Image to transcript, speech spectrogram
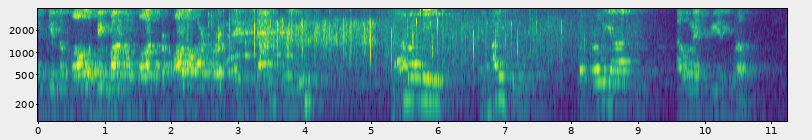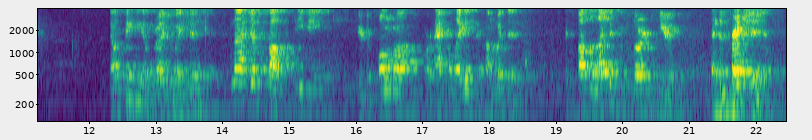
you give them all a big round of applause for all the hard work they've done for you, not only in high school, but early on in elementary as well. Now, speaking of graduation, it's not just about receiving your diploma or accolades that come with it. It's about the lessons you've learned here and the friendships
